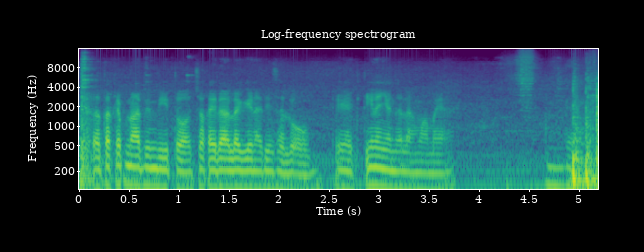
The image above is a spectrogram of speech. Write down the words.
Tatakip natin dito at saka ilalagay natin sa loob. Tingnan nyo na lang mamaya. Okay.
